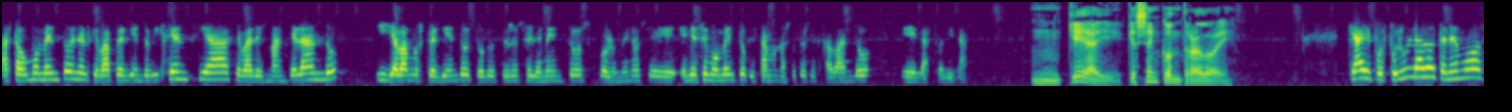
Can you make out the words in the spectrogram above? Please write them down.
hasta un momento en el que va perdiendo vigencia, se va desmantelando y ya vamos perdiendo todos esos elementos, por lo menos eh, en ese momento que estamos nosotros excavando en la actualidad. Mm, ¿Qué hay? ¿Qué se ha encontrado ahí? ¿Qué hay? Pues por un lado tenemos,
